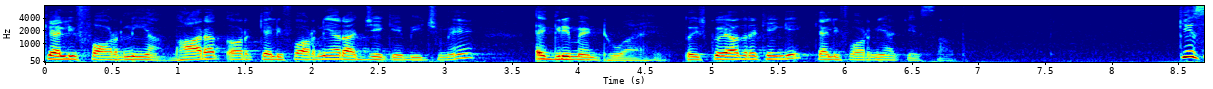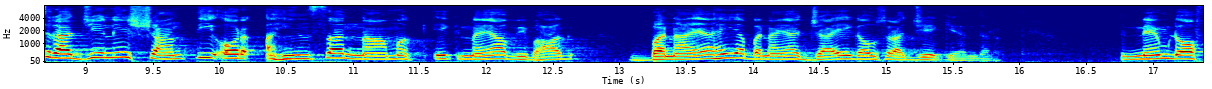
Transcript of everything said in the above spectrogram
कैलिफ़ोर्निया भारत और कैलिफ़ोर्निया राज्य के बीच में एग्रीमेंट हुआ है। तो इसको याद रखेंगे कैलिफ़ोर्निया के साथ। किस राज्य ने शांति और अहिंसा नामक एक नया विभाग बनाया है या बनाया जाएगा उस राज्य के अंदर? Named of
